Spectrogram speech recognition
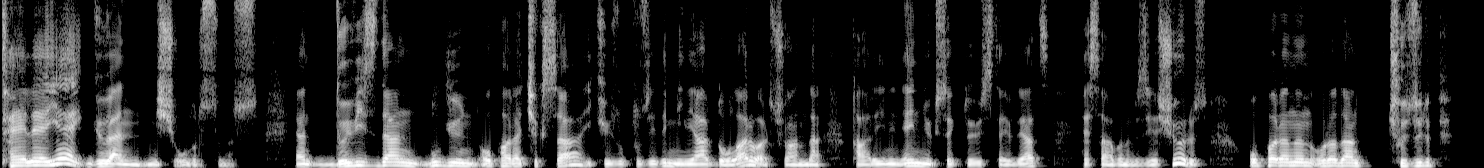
TL'ye güvenmiş olursunuz. Yani dövizden bugün o para çıksa 237 milyar dolar var şu anda. Tarihinin en yüksek döviz tevdiat hesabını biz yaşıyoruz. O paranın oradan çözülüp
